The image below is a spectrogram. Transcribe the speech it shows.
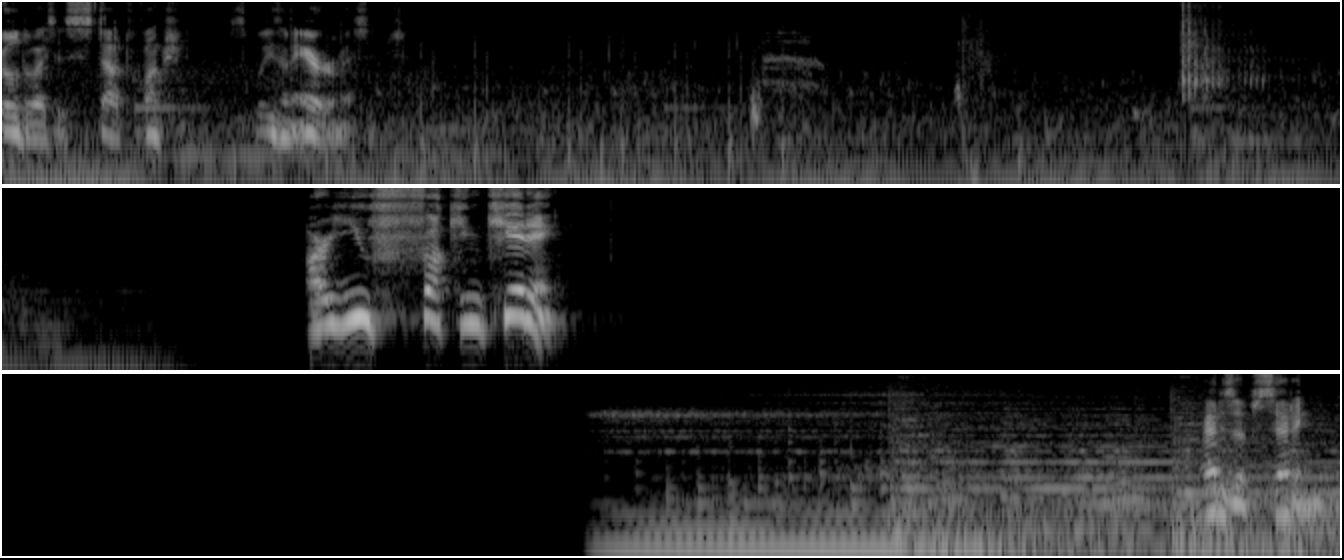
Control device has stopped functioning. Displays an error message. Are you fucking kidding? That is upsetting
